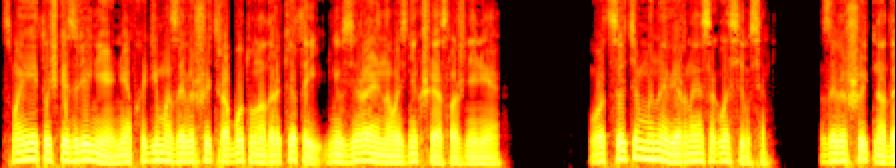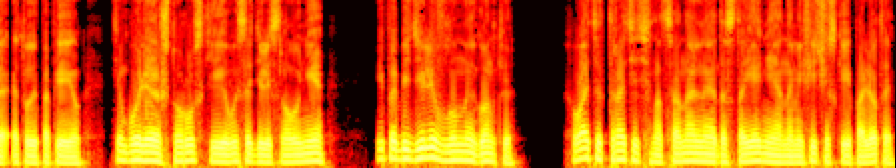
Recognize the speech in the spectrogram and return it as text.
С моей точки зрения, необходимо завершить работу над ракетой, невзирая на возникшие осложнения. Вот с этим мы, наверное, согласимся. Завершить надо эту эпопею, тем более, что русские высадились на Луне и победили в лунной гонке. Хватит тратить национальное достояние на мифические полеты,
